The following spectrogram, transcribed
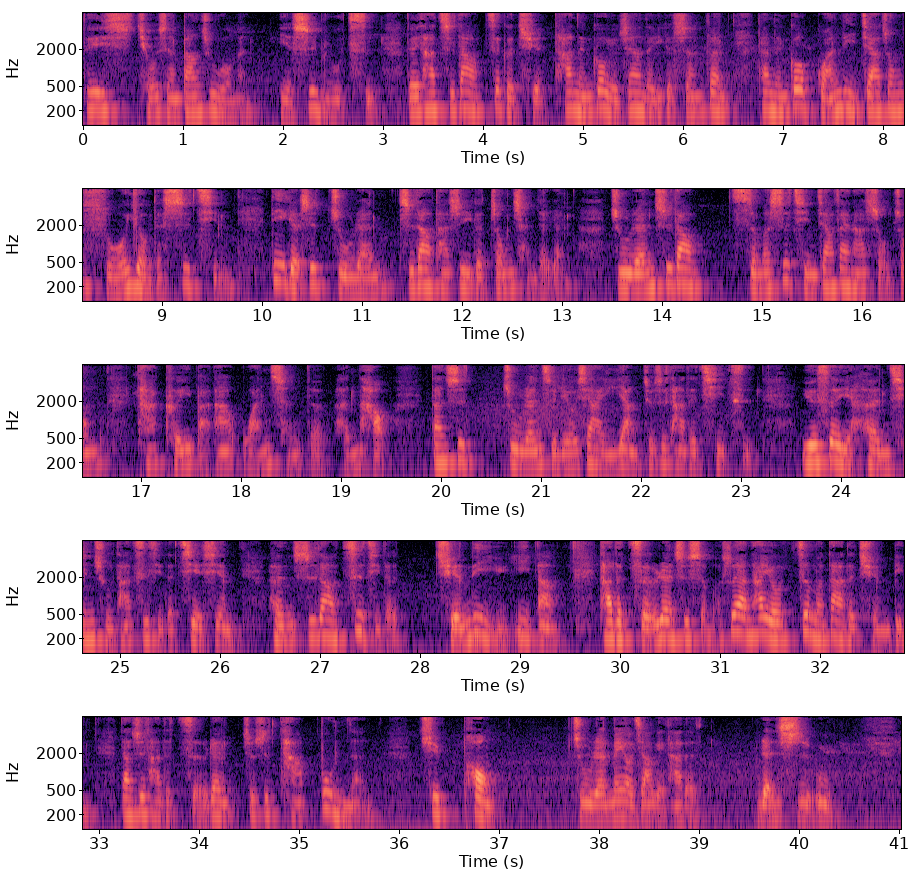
对，求神帮助我们也是如此。对，他知道这个权，他能够有这样的一个身份，他能够管理家中所有的事情。第一个是主人知道他是一个忠诚的人，主人知道什么事情交在他手中，他可以把它完成得很好。但是主人只留下一样，就是他的妻子。约瑟也很清楚他自己的界限，很知道自己的权利与义啊，他的责任是什么。虽然他有这么大的权柄，但是他的责任就是他不能去碰主人没有交给他的。人事物，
